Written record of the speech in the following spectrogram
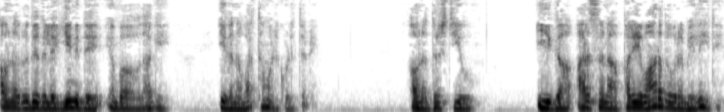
ಅವನ ಹೃದಯದಲ್ಲಿ ಏನಿದೆ ಎಂಬುದಾಗಿ ಈಗ ನಾವು ಅರ್ಥ ಮಾಡಿಕೊಳ್ಳುತ್ತೇವೆ. ಅವನ ದೃಷ್ಟಿಯು ಈಗ ಅರಸನ ಪರಿವಾರದವರ ಮೇಲೆ ಇದೆ.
